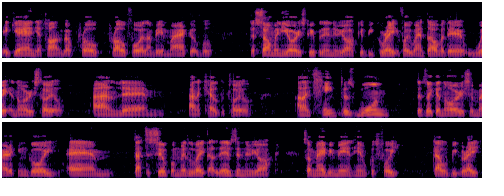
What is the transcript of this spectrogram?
again, you're talking about pro profile and being marketable. There's so many Irish people in New York. It'd be great if I went over there with an Irish title and um, and a Celtic title and I think there's one there's like an Irish American guy um that's a super middleweight that lives in New York. So maybe me and him could fight. That would be great.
